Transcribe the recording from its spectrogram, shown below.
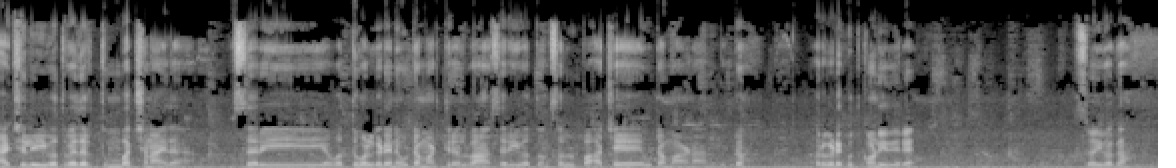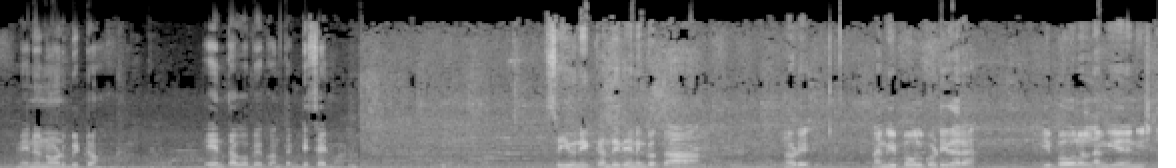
ಆ್ಯಕ್ಚುಲಿ ಇವತ್ತು ವೆದರ್ ತುಂಬ ಚೆನ್ನಾಗಿದೆ. ಸರಿ ಅವತ್ತು ಒಳಗಡೆನೆ ಊಟ ಮಾಡ್ತಿರಲ್ವಾ? ಸರಿ, ಇವತ್ತೊಂದು ಸ್ವಲ್ಪ ಆಚೆ ಊಟ ಮಾಡೋಣ ಅಂದ್ಬಿಟ್ಟು ಹೊರಗಡೆ ಕುತ್ಕೊಂಡಿದ್ದೀರಿ. ಸೊ ಇವಾಗ ಮೆನು ನೋಡಿಬಿಟ್ಟು ಏನು ತಗೋಬೇಕು ಅಂತ ಡಿಸೈಡ್ ಮಾಡೋಣ. ಸೊ ಯೂನಿಕ್ ಅಂದಿದ್ದು ಏನಕ್ಕೆ ಗೊತ್ತಾ? ನೋಡಿ, ನಮ್ಗೆ ಈ ಬೌಲ್ ಕೊಟ್ಟಿದ್ದಾರೆ. ಈ ಬೌಲಲ್ಲಿ ನಮ್ಗೆ ಏನೇನು ಇಷ್ಟ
